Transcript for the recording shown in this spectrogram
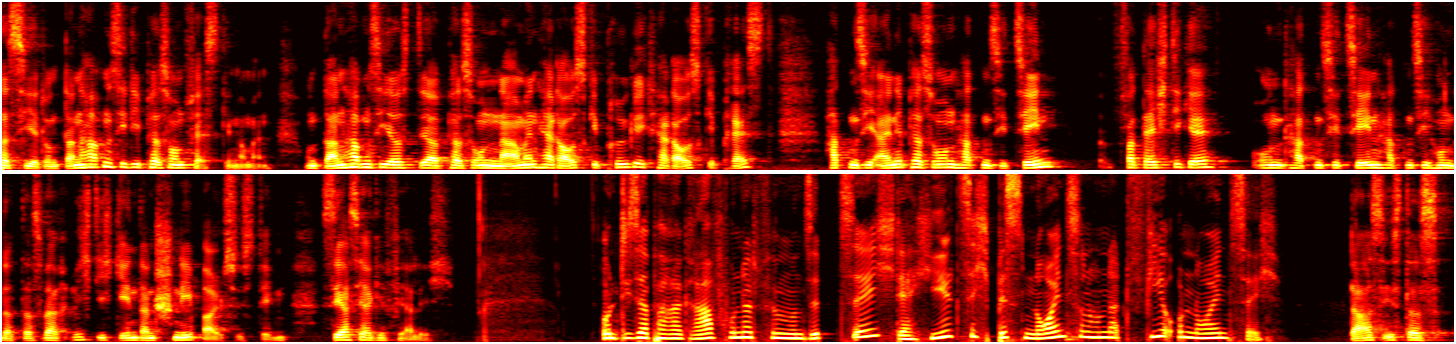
passiert. Und dann haben sie die Person festgenommen. Und dann haben sie aus der Person Namen herausgeprügelt, herausgepresst. Hatten sie eine Person, hatten sie zehn Verdächtige und hatten sie zehn, hatten sie hundert. Das war richtig gehend ein Schneeballsystem. Sehr, sehr gefährlich. Und dieser Paragraph 175, der hielt sich bis 1994. Das ist das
